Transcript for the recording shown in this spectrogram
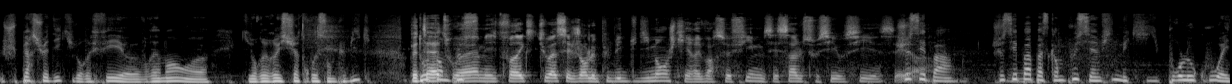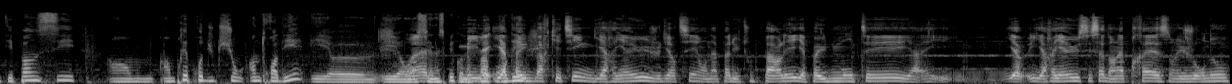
je suis persuadé qu'il aurait fait euh, vraiment, euh, qu'il aurait réussi à trouver son public. Peut-être, plus- ouais, mais il faudrait que tu vois, c'est genre le public du dimanche qui irait voir ce film, c'est ça le souci aussi. Je sais euh, pas. Je sais pas parce qu'en plus c'est un film qui pour le coup a été pensé en, en pré-production en 3D et, euh, et Ouais, c'est un aspect qu'on mais il n'y a, pas eu de marketing, il n'y a rien eu, je veux dire, tu sais, on n'a pas du tout parlé, il n'y a pas eu de montée, il n'y a, y a, il y a rien eu, c'est ça, dans la presse, dans les journaux.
